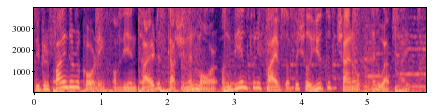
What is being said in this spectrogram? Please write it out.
You can find the recording of the entire discussion and more on DiEM25's official YouTube channel and website.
